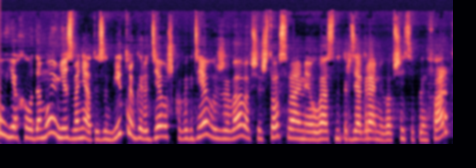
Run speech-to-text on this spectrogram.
уехала домой, мне звонят из инвитро, говорят, девушка, вы где, вы жива, вообще что с вами, у вас на кардиограмме вообще типа инфаркт.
